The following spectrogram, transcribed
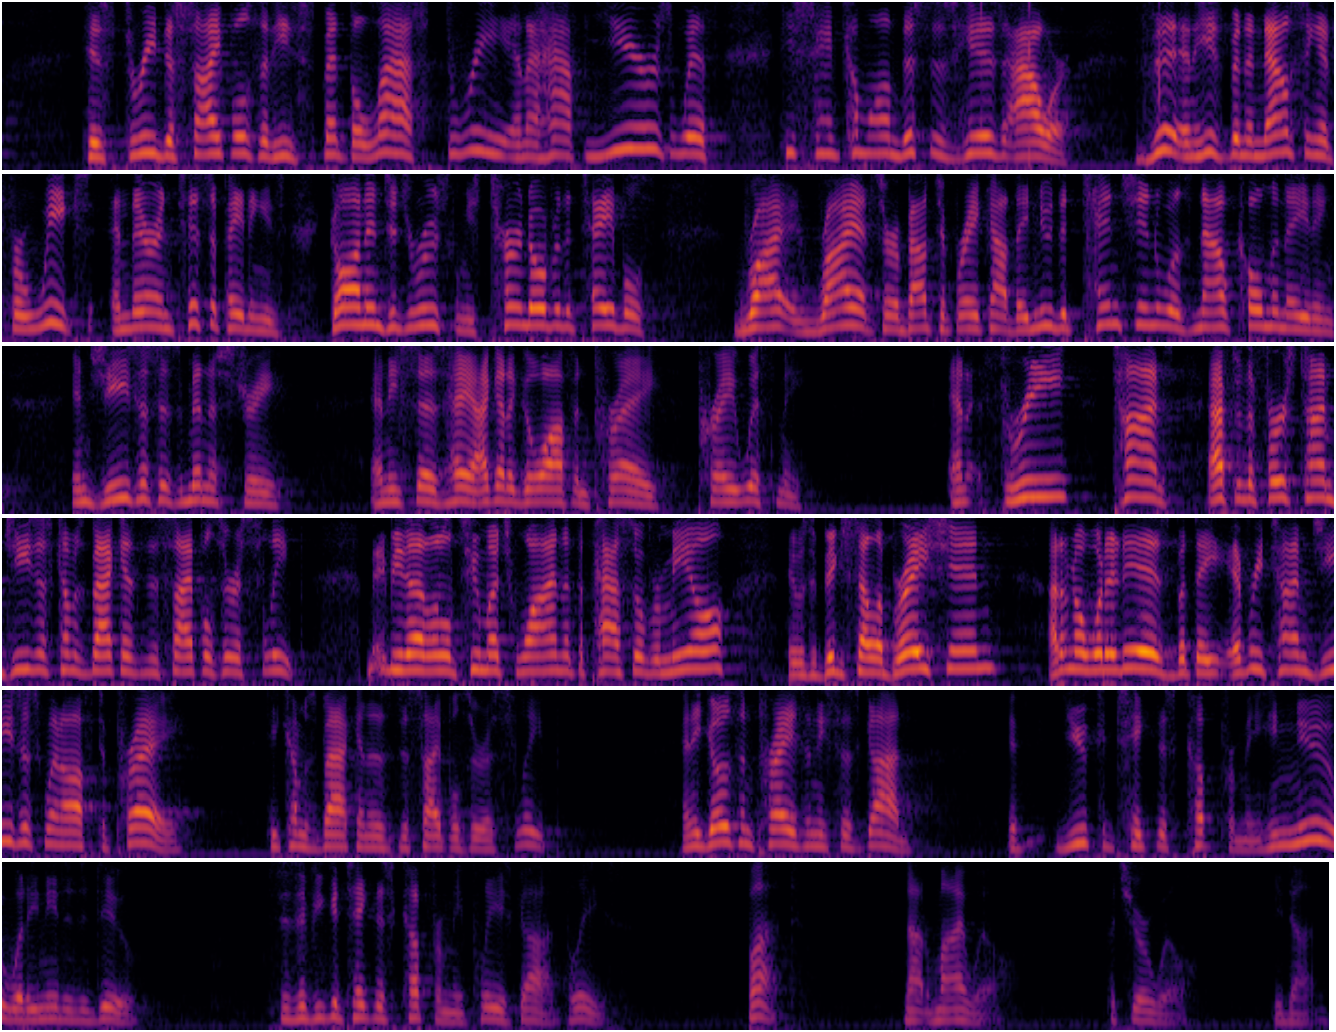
His three disciples that he's spent the last three and a half years with. He's saying, Come on, this is his hour. and he's been announcing it for weeks, and they're anticipating. He's gone into Jerusalem, he's turned over the tables. riots are about to break out. They knew the tension was now culminating in Jesus' ministry. And he says, Hey, I got to go off and pray. Pray with me. And three times, after the first time, Jesus comes back, his disciples are asleep. Maybe that little too much wine at the Passover meal. It was a big celebration. I don't know what it is, but they every time Jesus went off to pray, he comes back and his disciples are asleep. And he goes and prays and he says, God, if you could take this cup from me. He knew what he needed to do. He says, If you could take this cup from me, please, God, please. But not my will, but your will be done.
